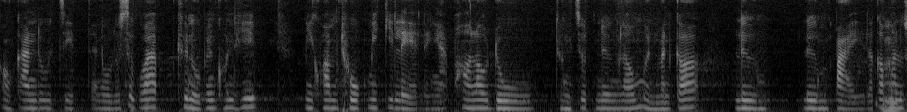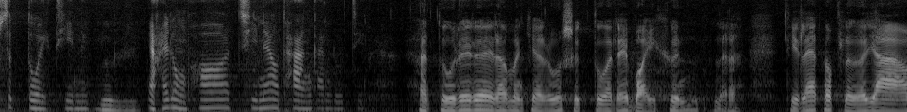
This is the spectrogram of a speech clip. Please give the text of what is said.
ของการดูจิต แต่หนูรู้สึกว่าคือหนูเป็นคนที่มีความทุกข์มีกิเลสอะไรเงี้ยพอเราดูถึงจุดหนึ่งแล้วเหมือนมันก็ ลืมลืมไปแล้วก็มารู้สึกตัวอีกทีหนึ่งอืมอยากให้หลวงพ่อชี้แนวทางการดูจิต หัดดูเรื่อย ๆ แล้วมันจะรู้สึกตัวได้บ่อยขึ้นนะทีแรกก็เผลอยาว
